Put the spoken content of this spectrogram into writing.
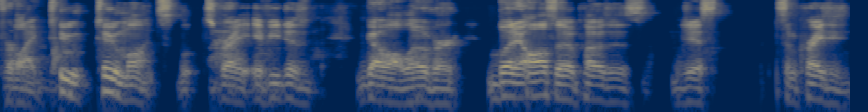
for Oh, like two two months. Straight if you just go all over. But it also poses just some crazy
